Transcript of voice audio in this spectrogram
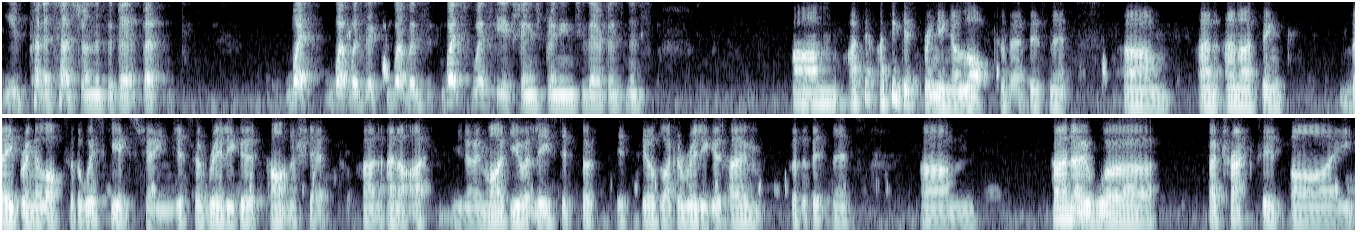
you've kind of touched on this a bit, but what what was it? What was what's Whisky Exchange bringing to their business? Um, I think I think it's bringing a lot to their business, um, and and I think they bring a lot to the Whisky Exchange. It's a really good partnership, and and I, you know, in my view at least, it's the it feels like a really good home for the business. Um, Pernod were attracted by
